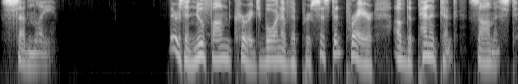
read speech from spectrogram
suddenly. There's a newfound courage born of the persistent prayer of the penitent psalmist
